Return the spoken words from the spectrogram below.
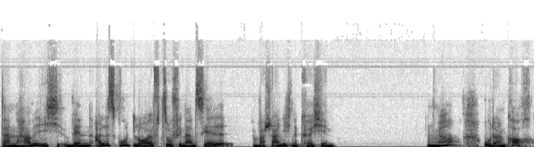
dann habe ich, wenn alles gut läuft, so finanziell wahrscheinlich eine Köchin. Ja? Oder ein Koch.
